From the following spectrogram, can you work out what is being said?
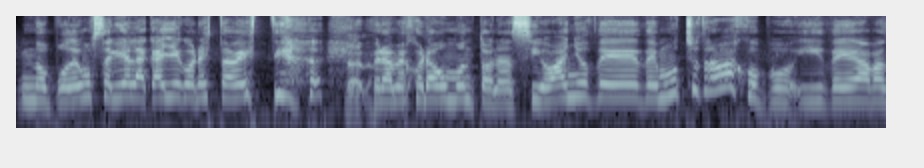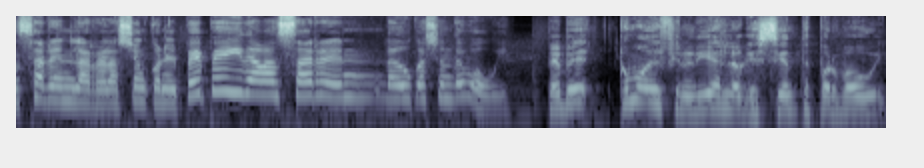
no podemos salir a la calle con esta bestia. Claro. Pero ha mejorado un montón. Han sido años de, de mucho trabajo po, y de avanzar en la relación con el Pepe y de avanzar en la educación de Bowie. Pepe, ¿cómo definirías lo que sientes por Bowie?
